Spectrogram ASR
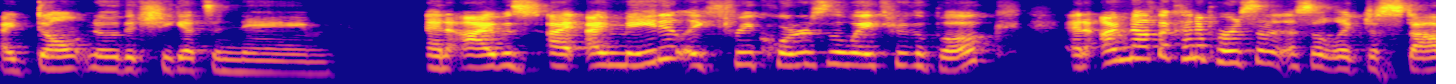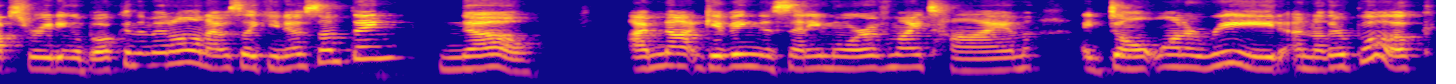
I don't know that she gets a name and I was I, I made it like three quarters of the way through the book. And I'm not the kind of person that so like just stops reading a book in the middle. And I was like, you know something? No, I'm not giving this any more of my time. I don't want to read another book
